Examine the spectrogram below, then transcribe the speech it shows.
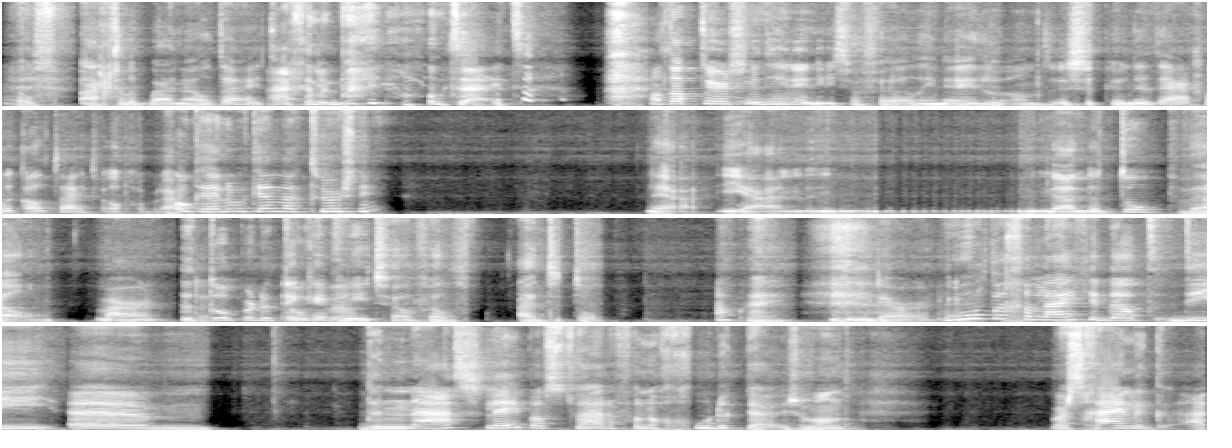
Ja, of eigenlijk bijna altijd. Eigenlijk bijna altijd. Want acteurs verdienen niet zoveel in Nederland. Dus ze kunnen het eigenlijk altijd wel gebruiken. Ook hele bekende acteurs niet? Ja, ja n- nou, de top wel. Maar De topper, de top ik heb wel. niet zoveel uit de top. Oké. Hoe begeleid je dat, die, ehm, de nasleep als het ware van een goede keuze? Want waarschijnlijk eh,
